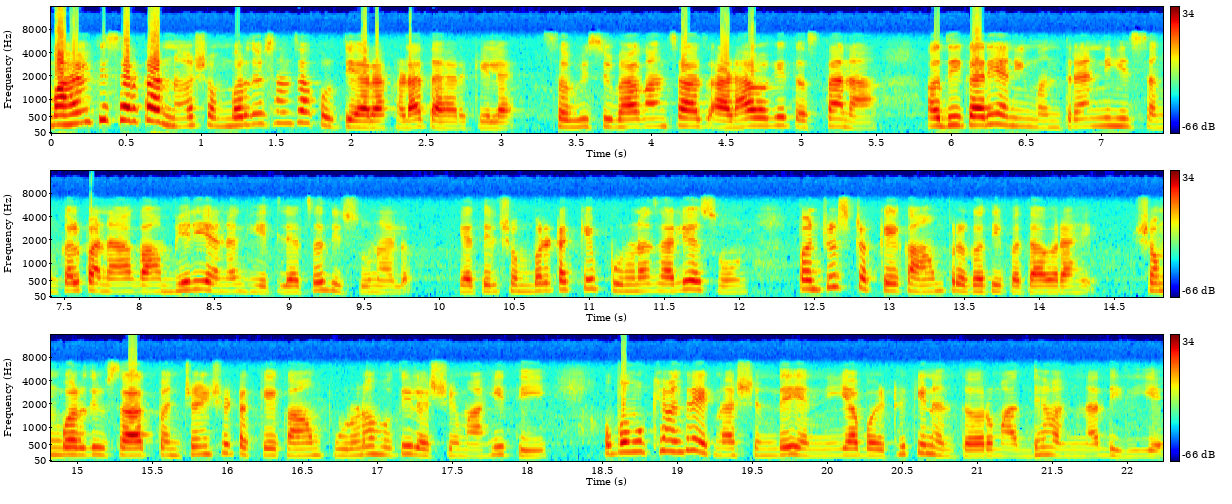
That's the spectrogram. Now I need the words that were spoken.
महायुती सरकारनं शंभर दिवसांचा कृती आराखडा तयार केलाय. सव्वीस विभागांचा आज आढावा घेत असताना अधिकारी आणि मंत्र्यांनी ही संकल्पना गांभीर्यानं घेतल्याचं दिसून आलं. यातील शंभर टक्के पूर्ण झाले असून पंचवीस टक्के काम प्रगतीपथावर आहे. शंभर दिवसात पंच्याऐंशी टक्के काम पूर्ण होतील अशी माहिती उपमुख्यमंत्री एकनाथ शिंदे यांनी या बैठकीनंतर माध्यमांना दिली आहे.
